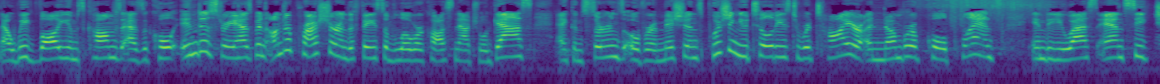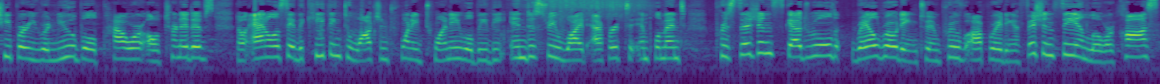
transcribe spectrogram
Now, weak volumes comes as the coal industry has been under pressure in the face of lower cost natural gas and concerns over emissions, pushing utilities to retire a number of coal plants in the U.S. and seek cheaper renewable power alternatives. Now, analysts say the key thing to watch in 2020 will be the industry wide effort to implement precision scheduled railroading to improve operating efficiency and lower costs.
